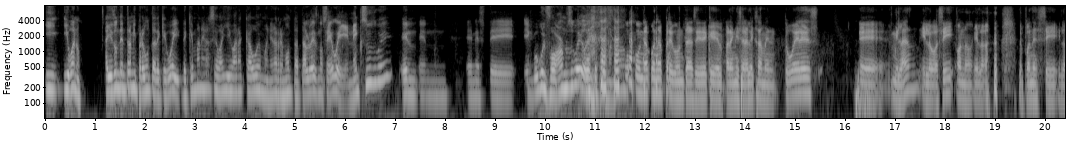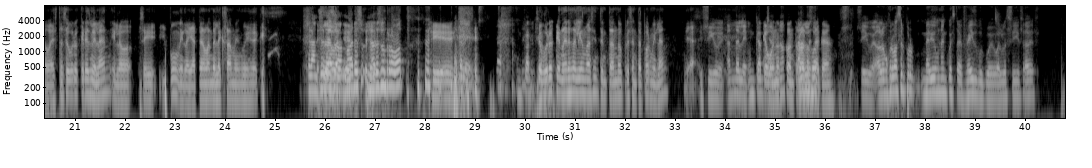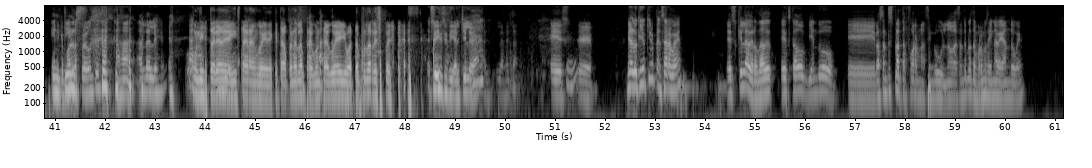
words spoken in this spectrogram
Y, y bueno, ahí es donde entra mi pregunta de que, güey, ¿de qué manera se va a llevar a cabo de manera remota? Tal vez, no sé, güey, en Nexus, güey, en, en, en, este, en Google Forms, güey, o de qué forma, ¿no? Una, una pregunta así de que para iniciar el examen, ¿tú eres eh, Milán? Y luego sí o no, y luego le pones sí, y luego ¿estás seguro que eres Milán? Y luego sí, y pum, y luego ya te manda el examen, güey, de que Pero antes Esa de la- eso, ¿no eres, esa- ¿no eres un robot? sí, eh, Ándale, un seguro que no eres alguien más intentando presentar por Milán. Ya, Sí, güey, ándale, un captcha, qué buenos controles mejor- acá. Sí, güey, a lo mejor va a ser por medio de una encuesta de Facebook, güey, o algo así, ¿sabes? En De que ponen las preguntas. Ajá, ándale. Una historia de. Instagram, güey, de que te va a poner la pregunta, güey, y vota por la respuesta. Sí, sí, sí, al chile, ¿verdad? La neta. Este, mira, lo que yo quiero pensar, güey, es que la verdad he estado viendo eh, bastantes plataformas en Google, ¿no? Bastantes plataformas ahí navegando, güey.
